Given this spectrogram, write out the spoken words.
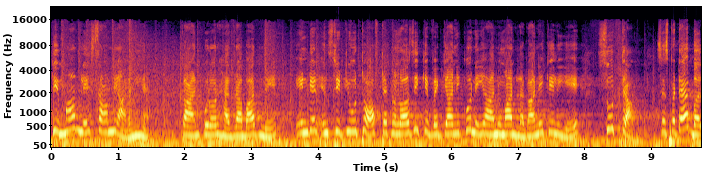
के मामले सामने आ रहे हैं। कानपुर और हैदराबाद में इंडियन इंस्टीट्यूट ऑफ़ टेक्नोलॉजी के वैज्ञानिकों ने यह अनुमान लगाने के लिए Sutra susceptible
